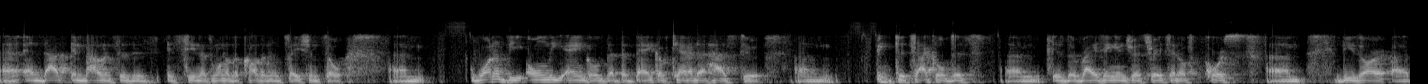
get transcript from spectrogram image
and that imbalances is, is seen as one of the causes of inflation. So. Um, one of the only angles that the Bank of Canada has to um, to tackle this um, is the rising interest rates, and of course, um, these are uh,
